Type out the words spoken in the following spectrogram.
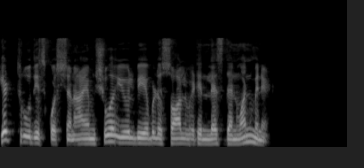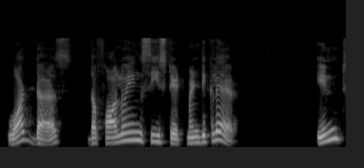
get through this question. I am sure you will be able to solve it in less than one minute. What does the following C statement declare? Int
